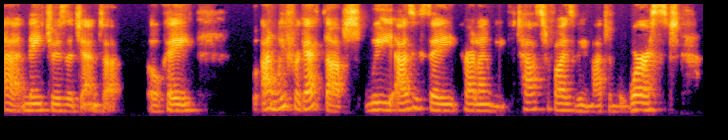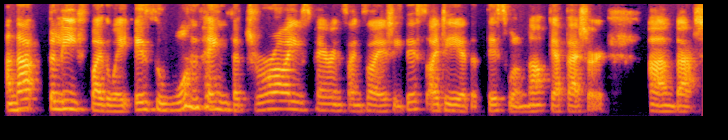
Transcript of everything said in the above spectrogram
uh, nature's agenda. Okay and we forget that we as you say caroline we catastrophize we imagine the worst and that belief by the way is the one thing that drives parents anxiety this idea that this will not get better and that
